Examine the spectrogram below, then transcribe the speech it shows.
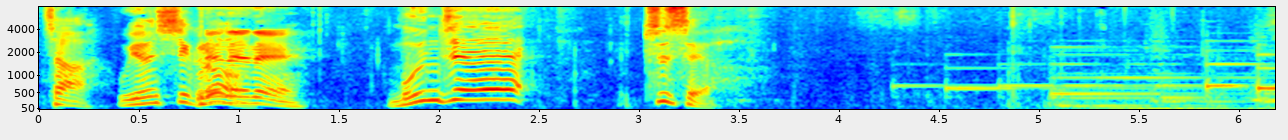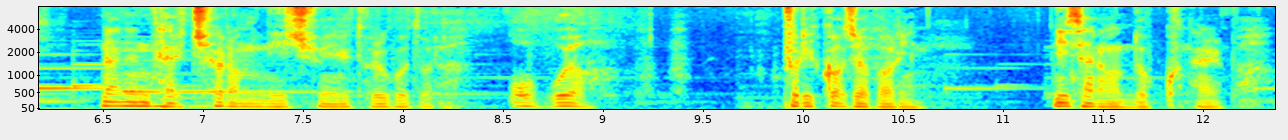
자, 우현 씨, 그럼 네네네. 문제 주세요. 나는 달처럼 네 주위를 돌고 돌아. 어, 뭐야. 불이 꺼져버린 네 사랑은 놓고 날 봐.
